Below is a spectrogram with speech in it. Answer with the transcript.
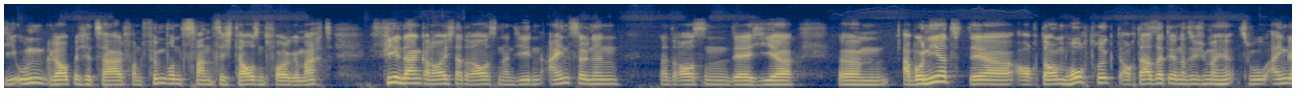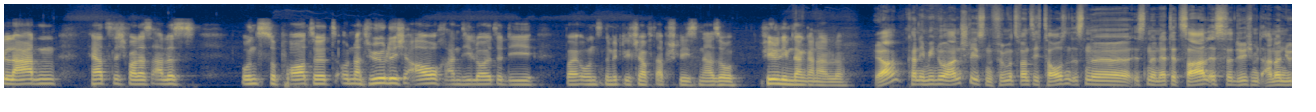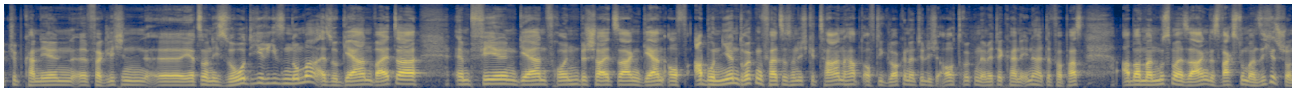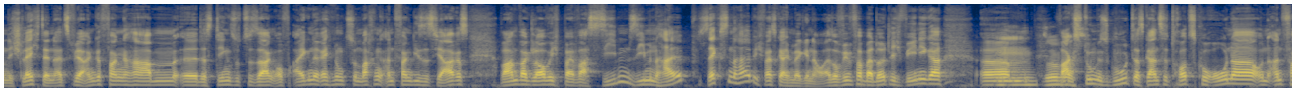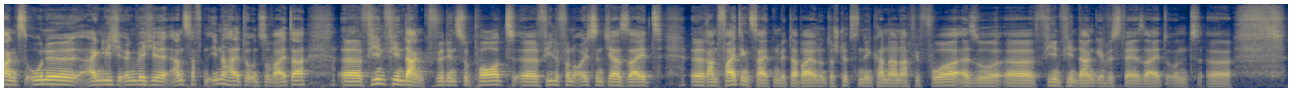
Die unglaubliche Zahl von 25.000 voll gemacht. Vielen Dank an euch da draußen, an jeden Einzelnen da draußen, der hier ähm, abonniert, der auch Daumen hoch drückt. Auch da seid ihr natürlich immer zu eingeladen. Herzlich, weil das alles uns supportet. Und natürlich auch an die Leute, die bei uns eine Mitgliedschaft abschließen. Also vielen lieben Dank an alle. Ja, kann ich mich nur anschließen. 25.000 ist eine, ist eine nette Zahl, ist natürlich mit anderen YouTube-Kanälen äh, verglichen äh, jetzt noch nicht so die Riesennummer. Also gern weiter empfehlen, gern Freunden Bescheid sagen, gern auf Abonnieren drücken, falls ihr es noch nicht getan habt. Auf die Glocke natürlich auch drücken, damit ihr keine Inhalte verpasst. Aber man muss mal sagen, das Wachstum an sich ist schon nicht schlecht, denn als wir angefangen haben, äh, das Ding sozusagen auf eigene Rechnung zu machen, Anfang dieses Jahres, waren wir, glaube ich, bei was? Sieben, siebeneinhalb, sechseinhalb? Ich weiß gar nicht mehr genau. Also auf jeden Fall bei deutlich weniger. Ähm, mm, Wachstum ist gut, das Ganze trotz Corona und Anfang anfangs ohne eigentlich irgendwelche ernsthaften Inhalte und so weiter. Äh, vielen, vielen Dank für den Support. Äh, viele von euch sind ja seit äh, Run Fighting Zeiten mit dabei und unterstützen den Kanal nach wie vor. Also äh, vielen, vielen Dank. Ihr wisst, wer ihr seid und äh,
